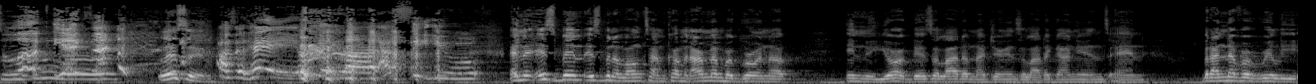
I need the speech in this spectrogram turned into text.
Look, yeah, exactly. Listen, I said, "Hey, okay, Ron, I see you." and it's been it's been a long time coming. I remember growing up in New York. There's a lot of Nigerians, a lot of Ghanaians, and but I never really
